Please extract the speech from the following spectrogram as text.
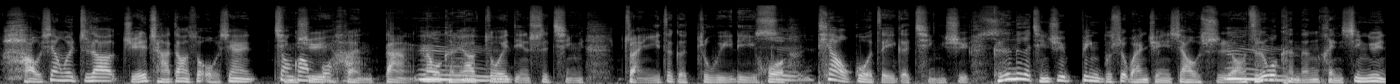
好像会知道觉察到说，我现在情绪很 down，那我可能要做一点事情。转移这个注意力，或跳过这个情绪，可是那个情绪并不是完全消失哦，只是我可能很幸运，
